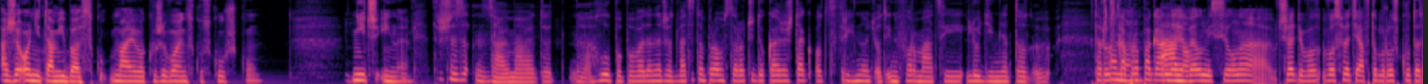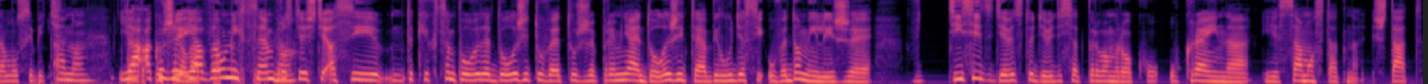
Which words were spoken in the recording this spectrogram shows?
a že oni tam iba majú akože vojenskú skúšku nič iné. Strašne zaujímavé, to je eh, hlúpo povedané, že v 21. storočí dokážeš tak odstrihnúť od informácií ľudí. Mňa to... Tá ruská ano. propaganda ano. je veľmi silná, všade vo, vo svete a v tom Rusku teda musí byť... Áno. Ja akože, ja veľmi tak, chcem, no. proste ešte asi, tak chcem povedať dôležitú vetu, že pre mňa je dôležité, aby ľudia si uvedomili, že v 1991 roku Ukrajina je samostatný štát,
